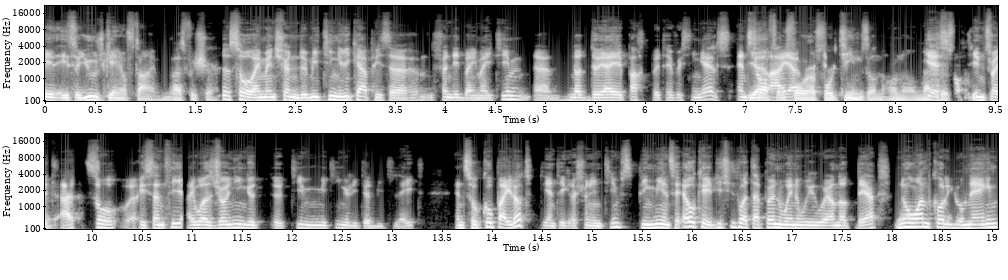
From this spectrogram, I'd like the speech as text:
it's a huge gain of time, that's for sure. So I mentioned the meeting recap is uh, funded by my team, uh, not the AI part, but everything else. And yeah, so for, I have, for, for teams on on, on yes, for teams, right. Uh, so recently I was joining a, a team meeting a little bit late, and so Copilot, the integration in Teams, ping me and say, okay, this is what happened when we were not there. No one called your name.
